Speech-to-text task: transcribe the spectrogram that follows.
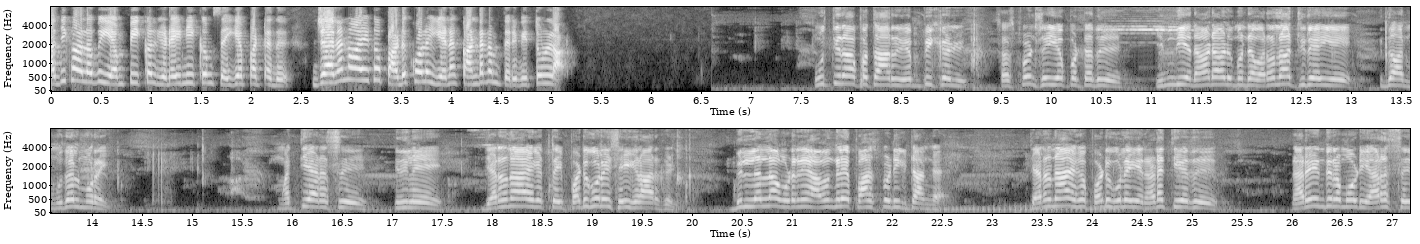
அதிக அளவு எம்பிக்கள் இடைநீக்கம் செய்யப்பட்டது. ஜனநாயக படுகொலை என கண்டனம் தெரிவித்துள்ளார். நூற்றி நாற்பத்தாறு எம்பிக்கள் சஸ்பெண்ட் செய்யப்பட்டது. இந்திய நாடாளுமன்ற வரலாற்றிலேயே இதுதான் முதல் முறை. மத்திய அரசு இதிலே ஜனநாயகத்தை படுகொலை செய்கிறார்கள். பில்லெல்லாம் உடனே அவங்களே பாஸ் பண்ணிக்கிட்டாங்க. ஜனநாயக படுகொலையை நடத்தியது நரேந்திர மோடி அரசு.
